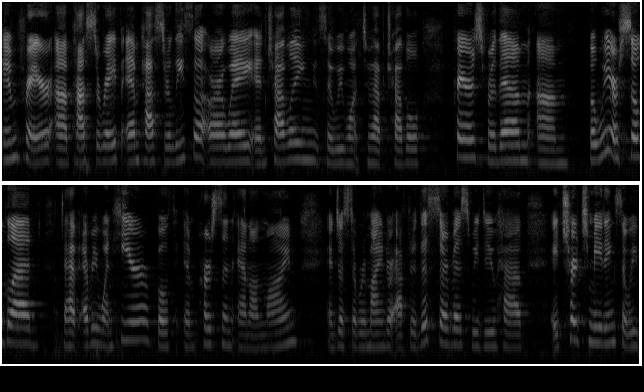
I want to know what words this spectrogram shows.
in prayer. Uh, Pastor Rafe and Pastor Lisa are away and traveling, so we want to have travel prayers for them. Um, but we are so glad to have everyone here, both in person and online. And just a reminder after this service, we do have a church meeting, so we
